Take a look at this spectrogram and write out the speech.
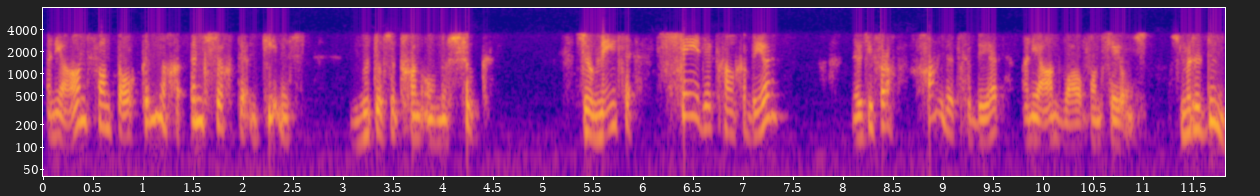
aan die hand van taalkundige insigte en kennis moet ons dit gaan ondersoek. So mense sê dit gaan gebeur. Nou is die vraag, gaan dit gebeur aan die hand waarvan sê ons? Ons moet dit doen.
